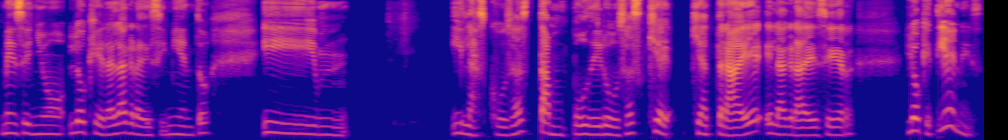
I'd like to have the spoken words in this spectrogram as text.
me enseñó lo que era el agradecimiento y, y las cosas tan poderosas que, que atrae el agradecer lo que tienes,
